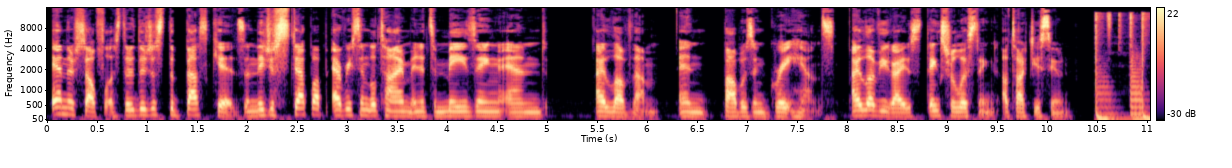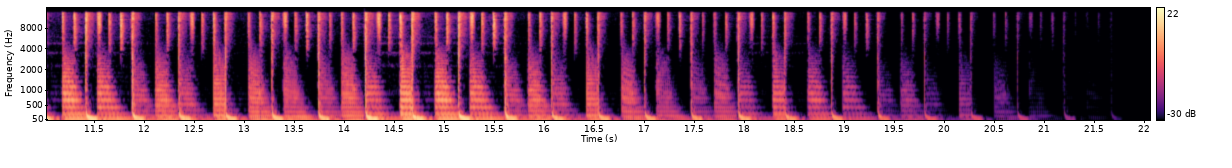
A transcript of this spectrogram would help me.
and they're selfless. They're, they're just the best kids and they just step up every single time and it's amazing. And I love them. And Bob was in great hands. I love you guys. Thanks for listening. I'll talk to you soon.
